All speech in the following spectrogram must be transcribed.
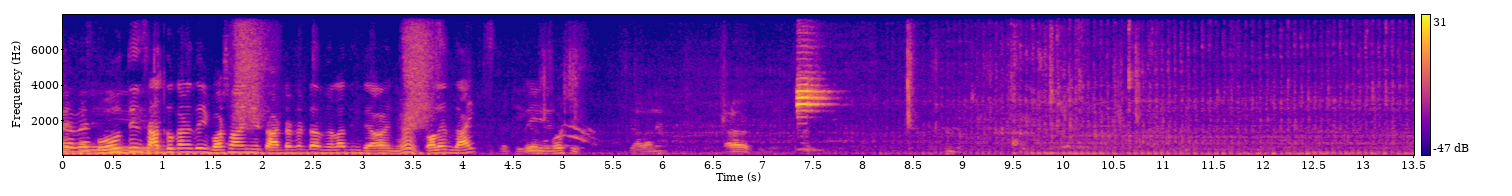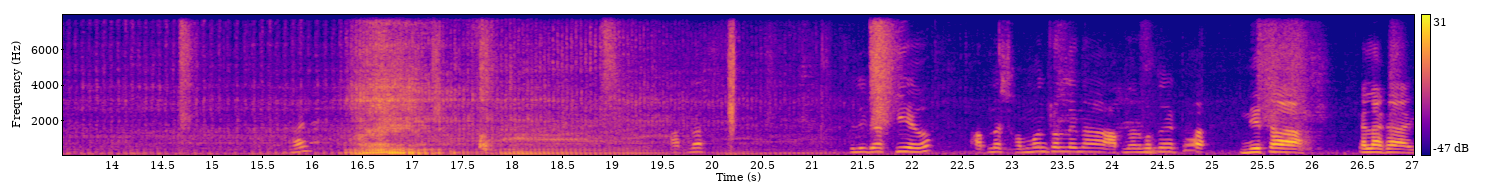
হবে বহুত দিন সাত দোকানে তো বসা হয়নি একটু আড্ডা টাড্ডা মেলা দিন দেওয়া হয়নি। হ্যাঁ চলেন যাই বসি। ভাই। আপনার ছেলেটা কি আপনার সম্মান করলে না আপনার মতো একটা নেতা এলাকায়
